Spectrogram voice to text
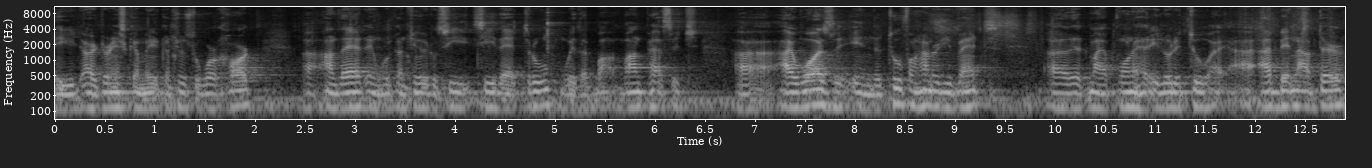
Eh, Our drains committee continues to work hard uh, on that, and we'll continue to see, see that through with a bond bond passage. Uh, I was in the two for hundred events uh, that my opponent had alluded to. I, I've been out there,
